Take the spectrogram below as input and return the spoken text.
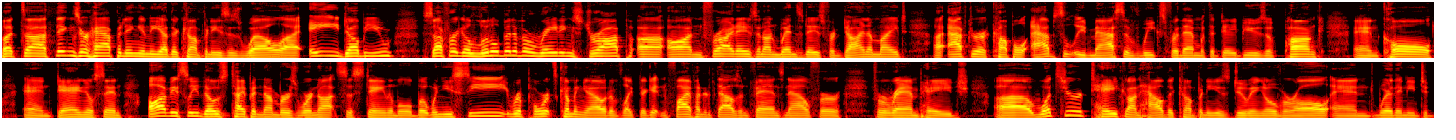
but uh, things are happening in the other companies as well. Uh, AEW suffering a little bit of a ratings drop uh, on Fridays and on Wednesdays for Dynamite uh, after a couple absolutely massive weeks for them with the debuts of Punk and Cole and Danielson. Obviously, those type of numbers were not sustainable, but when you see reports coming out of like they're getting 500,000 fans now for for Rampage, uh, what's your take on how the company is doing overall and where they need to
